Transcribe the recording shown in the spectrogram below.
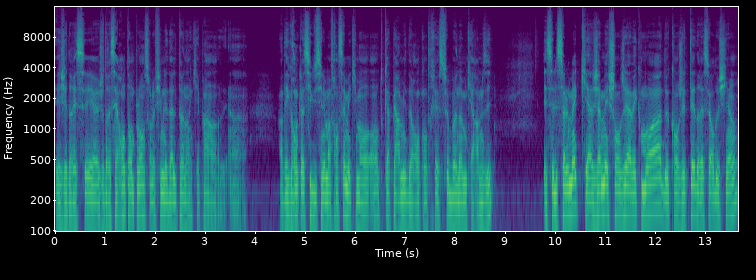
Et j'ai dressé, je dressais rond en plan sur le film Les Dalton, hein, qui est pas un, des grands classiques du cinéma français, mais qui m'a en, en tout cas permis de rencontrer ce bonhomme qui est Ramsey. Et c'est le seul mec qui a jamais changé avec moi de quand j'étais dresseur de chiens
